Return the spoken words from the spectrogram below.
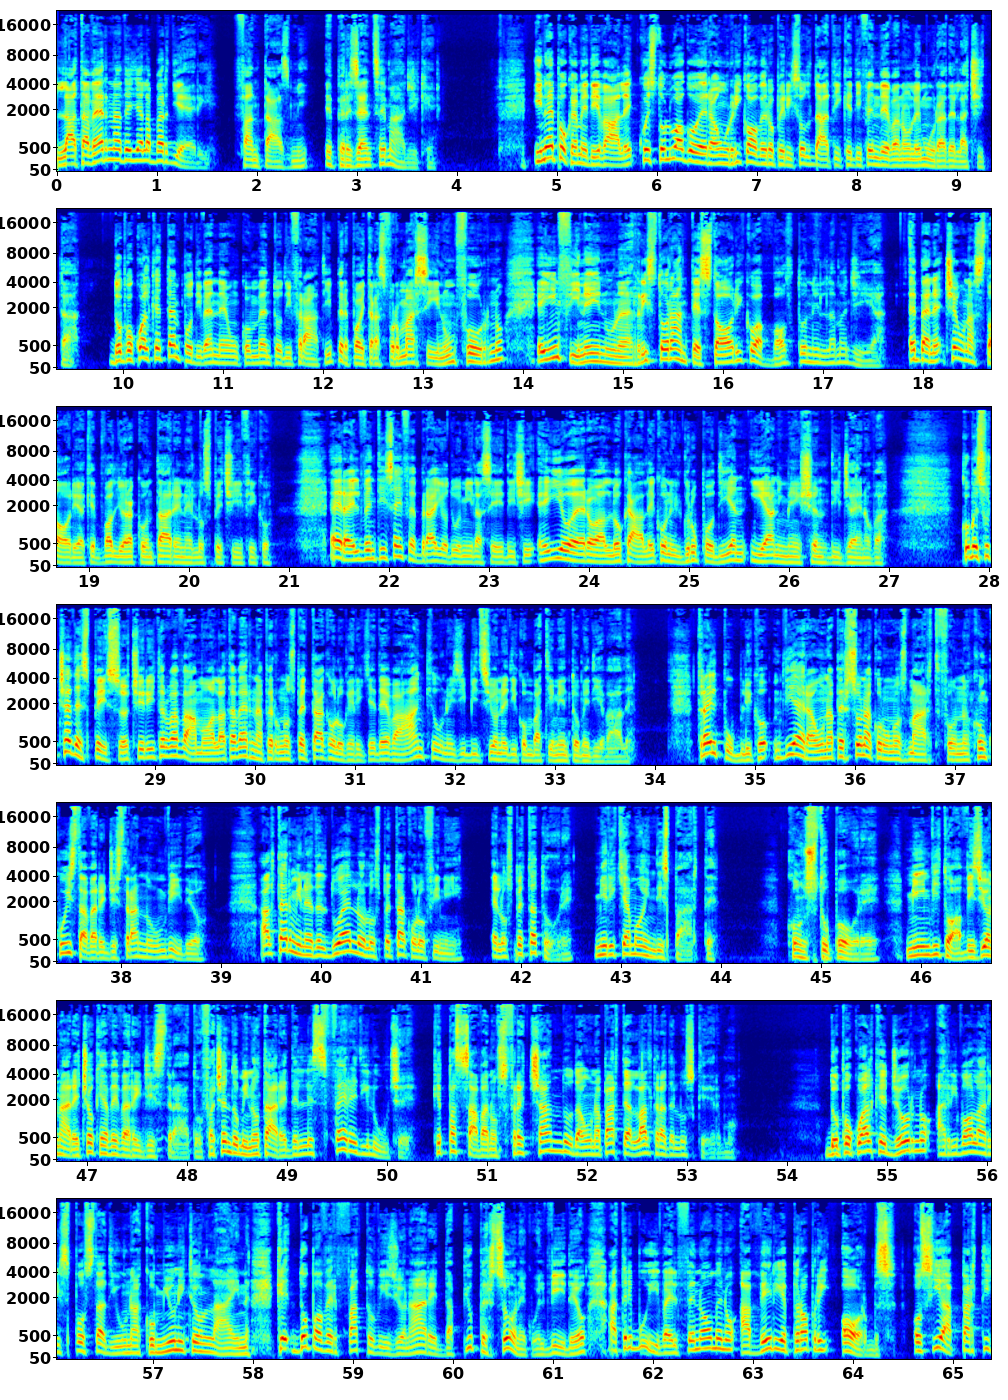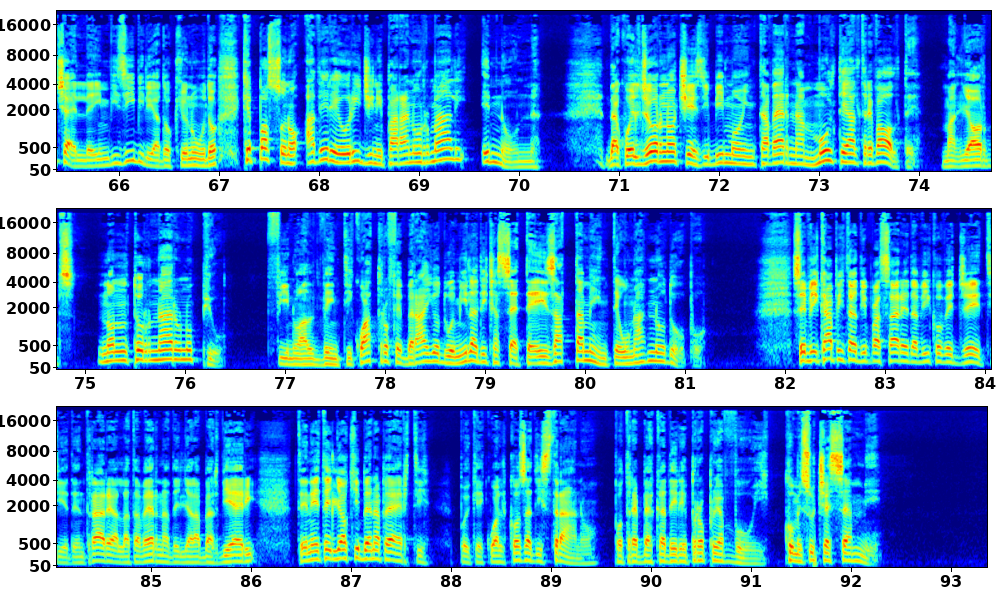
La taverna degli alabardieri, fantasmi e presenze magiche. In epoca medievale questo luogo era un ricovero per i soldati che difendevano le mura della città. Dopo qualche tempo divenne un convento di frati per poi trasformarsi in un forno e infine in un ristorante storico avvolto nella magia. Ebbene, c'è una storia che voglio raccontare nello specifico. Era il 26 febbraio 2016 e io ero al locale con il gruppo DNE Animation di Genova. Come succede spesso, ci ritrovavamo alla taverna per uno spettacolo che richiedeva anche un'esibizione di combattimento medievale. Tra il pubblico vi era una persona con uno smartphone con cui stava registrando un video. Al termine del duello lo spettacolo finì e lo spettatore mi richiamò in disparte. Con stupore mi invitò a visionare ciò che aveva registrato, facendomi notare delle sfere di luce che passavano sfrecciando da una parte all'altra dello schermo. Dopo qualche giorno arrivò la risposta di una community online che, dopo aver fatto visionare da più persone quel video, attribuiva il fenomeno a veri e propri orbs, ossia particelle invisibili ad occhio nudo che possono avere origini paranormali e non. Da quel giorno ci esibimmo in taverna molte altre volte, ma gli orbs non tornarono più, fino al 24 febbraio 2017, esattamente un anno dopo. Se vi capita di passare da Vico Veggetti ed entrare alla taverna degli alabardieri, tenete gli occhi ben aperti, poiché qualcosa di strano potrebbe accadere proprio a voi, come successe a me.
